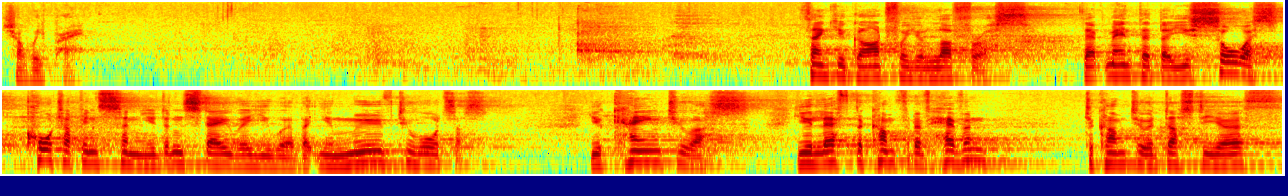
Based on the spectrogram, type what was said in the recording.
Shall we pray? Thank you, God, for your love for us. That meant that though you saw us caught up in sin. You didn't stay where you were, but you moved towards us. You came to us. You left the comfort of heaven to come to a dusty earth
